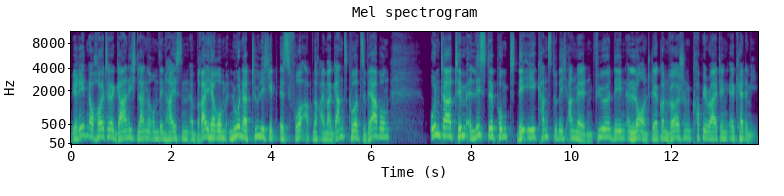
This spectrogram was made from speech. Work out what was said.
Wir reden auch heute gar nicht lange um den heißen Brei herum, nur natürlich gibt es vorab noch einmal ganz kurz Werbung. Unter timliste.de kannst du dich anmelden für den Launch der Conversion Copywriting Academy.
